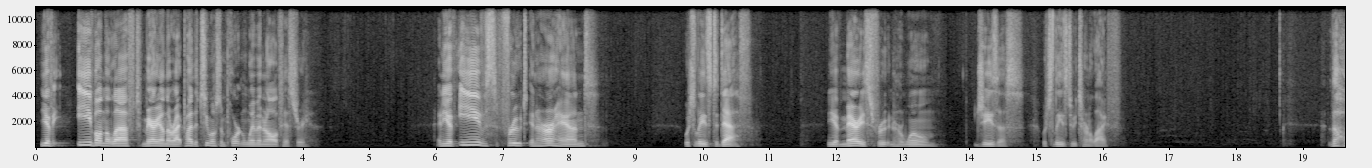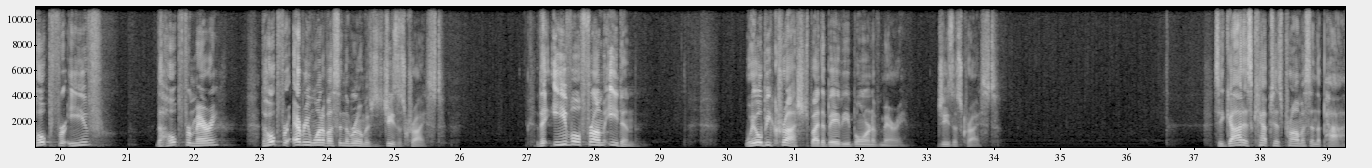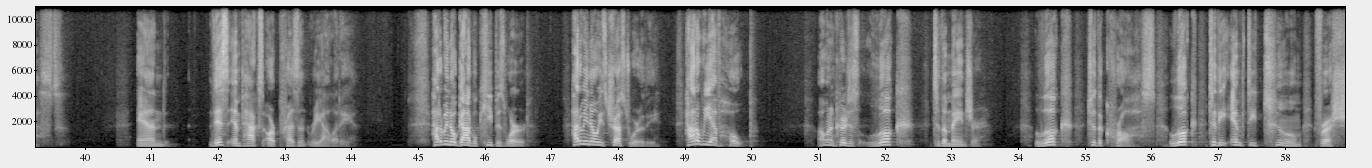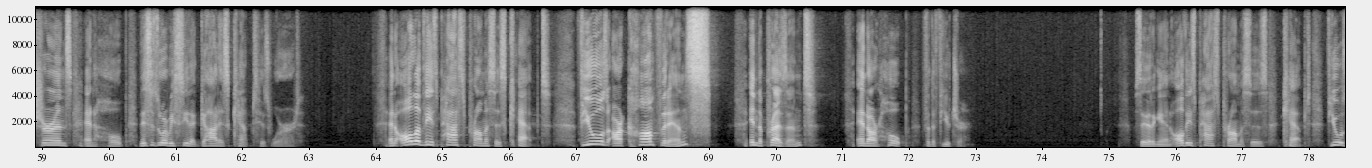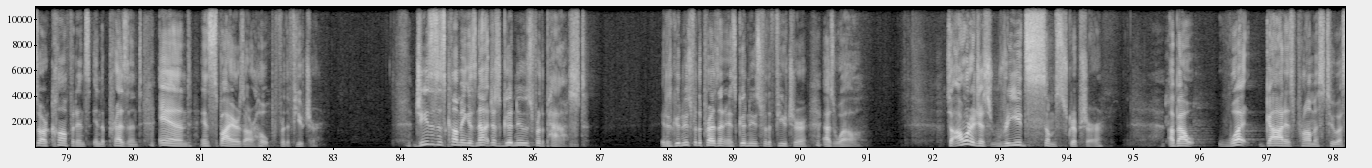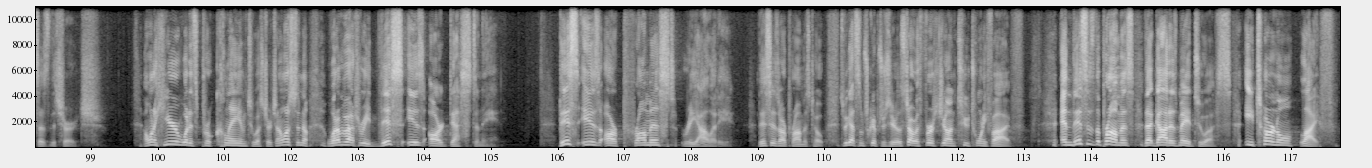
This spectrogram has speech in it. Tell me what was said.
You have Eve on the left, Mary on the right, probably the two most important women in all of history. And you have Eve's fruit in her hand, which leads to death. You have Mary's fruit in her womb, Jesus, which leads to eternal life. The hope for Eve, the hope for Mary, the hope for every one of us in the room is Jesus Christ. The evil from Eden will be crushed by the baby born of Mary, Jesus Christ. See, God has kept his promise in the past, and this impacts our present reality. How do we know God will keep his word? How do we know he's trustworthy? How do we have hope? I want to encourage us look to the manger. Look to the cross. Look to the empty tomb for assurance and hope. This is where we see that God has kept his word. And all of these past promises kept fuels our confidence in the present and our hope for the future. Say that again. All these past promises kept fuels our confidence in the present and inspires our hope for the future. Jesus' coming is not just good news for the past, it is good news for the present and it's good news for the future as well. So I want to just read some scripture about what God has promised to us as the church. I want to hear what is proclaimed to us, church. And I want us to know what I'm about to read. This is our destiny. This is our promised reality. This is our promised hope. So we got some scriptures here. Let's start with 1 John 2 25. And this is the promise that God has made to us eternal life.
